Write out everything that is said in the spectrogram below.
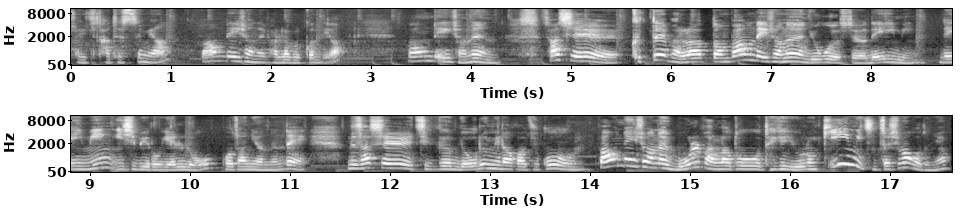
자, 이제 다 됐으면 파운데이션을 발라볼 건데요. 파운데이션은 사실 그때 발랐던 파운데이션은 요거였어요. 네이밍. 네이밍 21호 yellow 버전이었는데 근데 사실 지금 여름이라 가지고 파운데이션을 뭘 발라도 되게 이런 끼임이 진짜 심하거든요.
